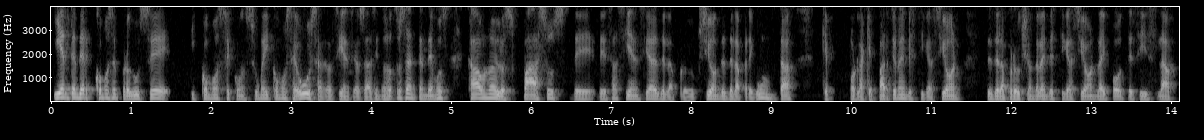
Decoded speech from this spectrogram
Y entender cómo se produce y cómo se consume y cómo se usa esa ciencia. O sea, si nosotros entendemos cada uno de los pasos de, de esa ciencia, desde la producción, desde la pregunta que, por la que parte una investigación, desde la producción de la investigación, la hipótesis, la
